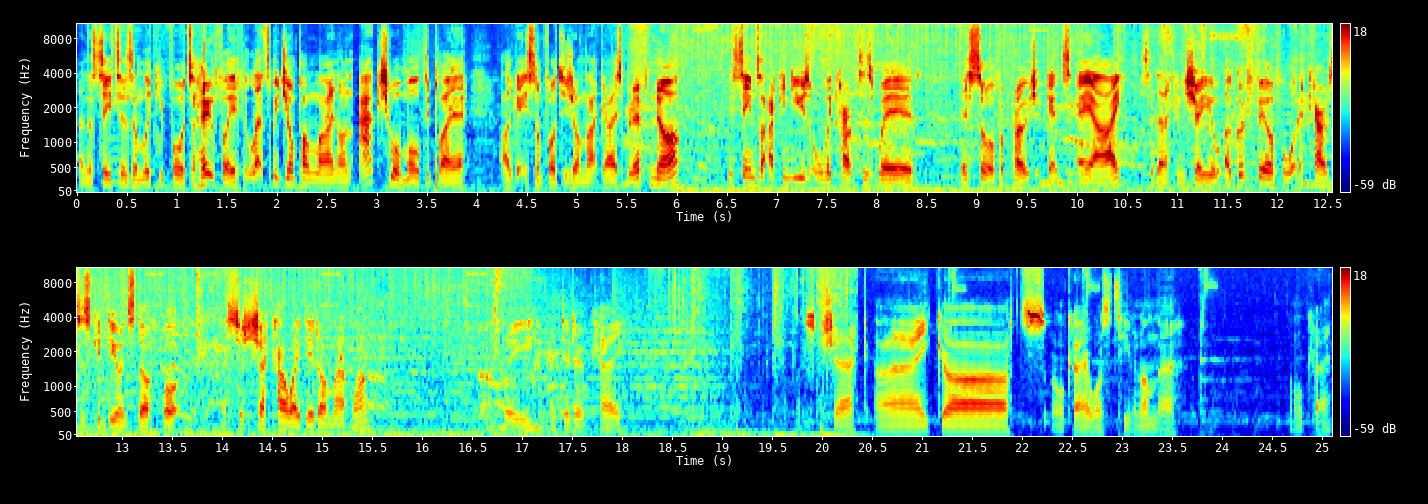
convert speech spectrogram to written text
And the seaters, I'm looking forward to hopefully if it lets me jump online on actual multiplayer, I'll get you some footage on that guys. But if not, it seems like I can use all the characters with this sort of approach against AI, so then I can show you a good feel for what the characters can do and stuff, but let's just check how I did on that one. Actually, I did okay. Let's check. I got... Okay, I wasn't even on there. Okay.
